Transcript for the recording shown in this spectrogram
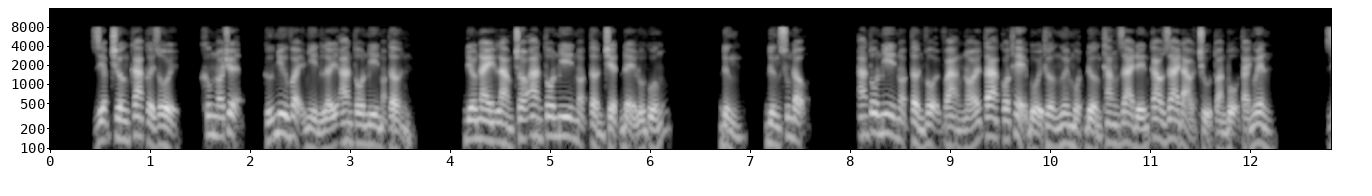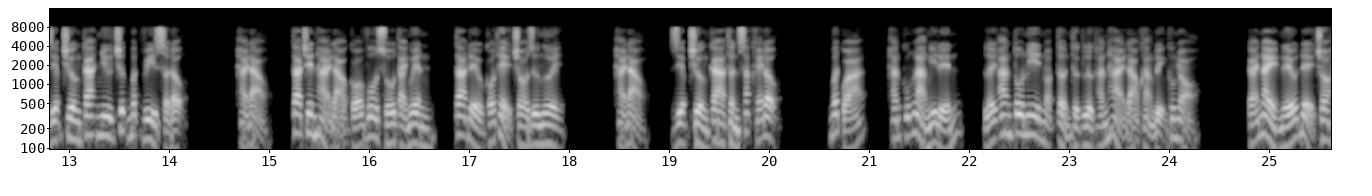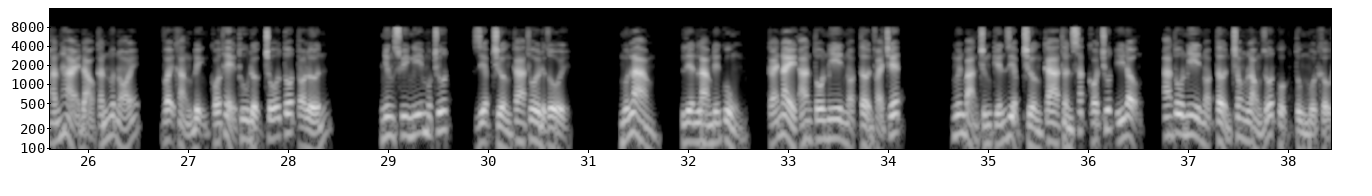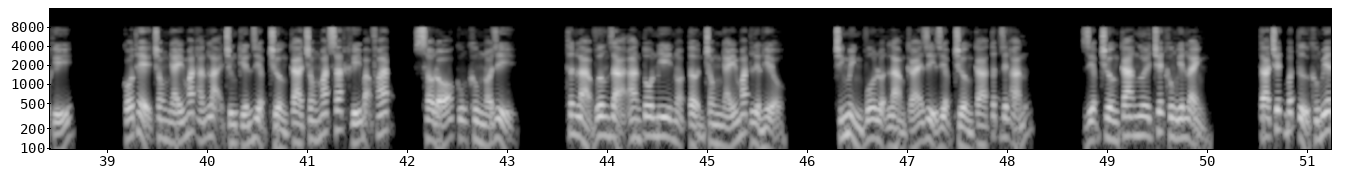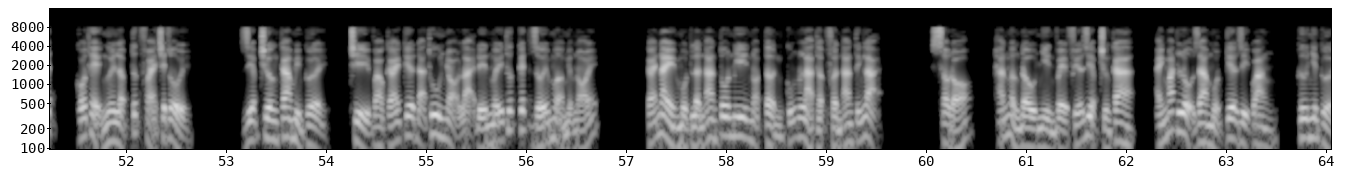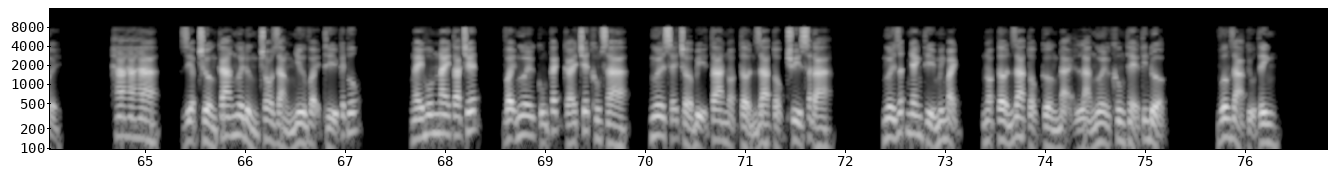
Diệp trường ca cười rồi, không nói chuyện, cứ như vậy nhìn lấy antony nọt tần điều này làm cho antony nọt tần triệt để luôn uống đừng đừng xung động. Antony nọt tần vội vàng nói ta có thể bồi thường ngươi một đường thăng giai đến cao giai đảo chủ toàn bộ tài nguyên diệp trường ca như trước bất vi sở động. Hải đảo, ta trên hải đảo có vô số tài nguyên, ta đều có thể cho dư ngươi. Hải đảo, diệp trường ca thần sắc khé động. Bất quá, hắn cũng là nghĩ đến, lấy antony nọt tần thực lực hắn hải đảo khẳng định không nhỏ. Cái này nếu để cho hắn hải đảo cắn nuốt nói, vậy khẳng định có thể thu được chỗ tốt to lớn. Nhưng suy nghĩ một chút, diệp trường ca thôi được rồi. Muốn làm, liền làm đến cùng, cái này antony nọt tần phải chết. Nguyên bản chứng kiến diệp trường ca thần sắc có chút ý động antony nọt tần trong lòng rốt cuộc tùng một khẩu khí có thể trong nháy mắt hắn lại chứng kiến diệp trường ca trong mắt sát khí bạo phát, sau đó cũng không nói gì. Thân là vương giả antony nọt tợn trong nháy mắt liền hiểu. Chính mình vô luận làm cái gì diệp trường ca tất giết hắn. Diệp trường ca ngươi chết không yên lành. Ta chết bất tử không biết, có thể ngươi lập tức phải chết rồi. Diệp trường ca mỉm cười, chỉ vào cái kia đã thu nhỏ lại đến mấy thước kết giới mở miệng nói. Cái này một lần antony nọt tần cũng là thập phần an tính lại. Sau đó, hắn ngẩng đầu nhìn về phía diệp trường ca, ánh mắt lộ ra một tia dị quang, cư nhiên cười. Ha ha ha, diệp trường ca ngươi đừng cho rằng như vậy thì kết thúc ngày hôm nay ta chết, vậy ngươi cũng cách cái chết không xa, ngươi sẽ chờ bị ta nọt tờn gia tộc truy sát ta. Ngươi rất nhanh thì minh bạch, nọt tờn gia tộc cường đại là ngươi không thể tin được. Vương giả cựu tinh.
